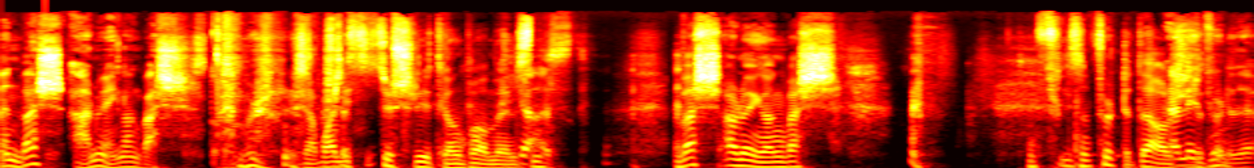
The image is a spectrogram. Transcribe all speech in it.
men vers er nå engang vers. står det. var litt stusslig utgang på anmeldelsen. Vers er nå engang vers. Litt sånn furtete avslutning.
